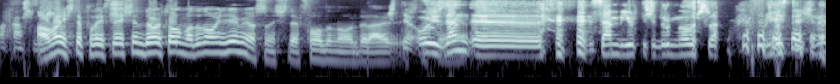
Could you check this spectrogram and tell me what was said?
akan sular. Ama işte PlayStation 4 olmadan oynayamıyorsun işte Fallen Order'lar. İşte o yüzden eee, sen bir yurt dışı durumun olursa PlayStation'ı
